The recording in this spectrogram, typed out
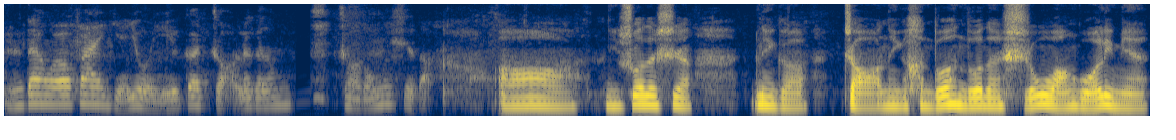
嗯，蛋包饭也有一个找那个东找东西的。哦，你说的是那个找那个很多很多的食物王国里面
